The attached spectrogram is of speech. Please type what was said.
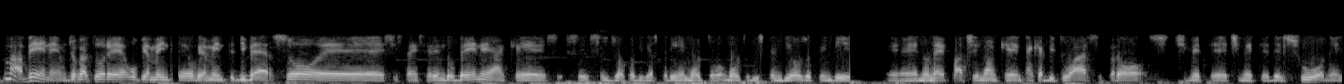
Ma bene, un giocatore ovviamente, ovviamente diverso, e si sta inserendo bene anche se, se il gioco di Gasperini è molto, molto dispendioso, quindi eh, non è facile neanche, neanche, abituarsi, però ci mette, ci mette del suo nel,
